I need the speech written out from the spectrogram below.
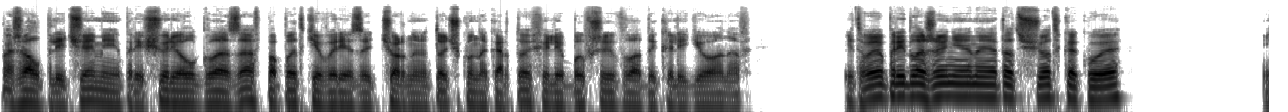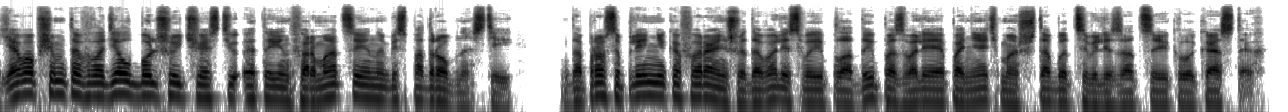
Пожал плечами и прищурил глаза в попытке вырезать черную точку на картофеле бывший владыка легионов. «И твое предложение на этот счет какое?» Я, в общем-то, владел большей частью этой информации, но без подробностей. Допросы пленников и раньше давали свои плоды, позволяя понять масштабы цивилизации клыкастых.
